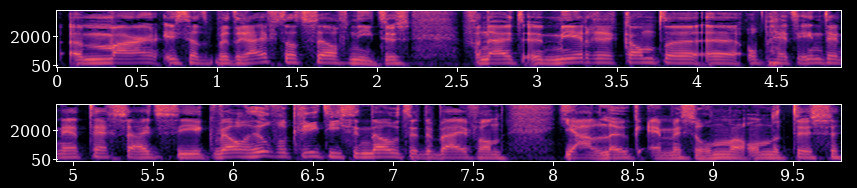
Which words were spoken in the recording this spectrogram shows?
Eh, Maar is dat bedrijf dat zelf niet? Dus vanuit eh, meerdere kanten eh, op het internet, techsites, zie ik wel heel veel kritische noten erbij van. Ja, leuk Amazon, maar ondertussen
